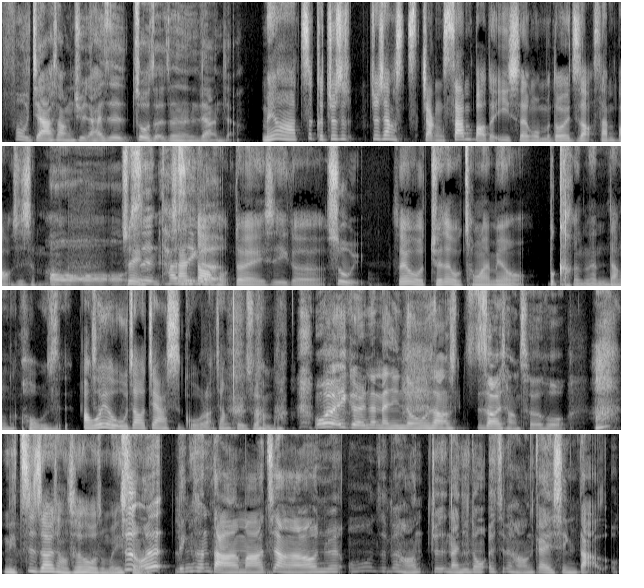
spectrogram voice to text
附加上去的，还是作者真的是这样讲？没有啊，这个就是就像讲三宝的一生，我们都会知道三宝是什么，哦哦哦哦哦，所以是它是一三道对是一个，术语。所以我觉得我从来没有不可能当猴子。啊，我有无照驾驶过了，这样可以算吗？我有一个人在南京东路上制造一场车祸，啊，你制造一场车祸什么意思？就是？我在凌晨打完麻将啊，然后那边哦这边好像就是南京东，哎、这边好像盖新大楼，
